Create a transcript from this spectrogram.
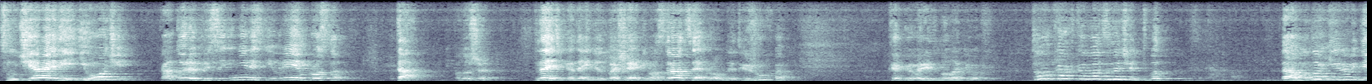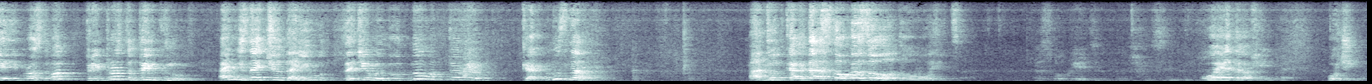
случайные, не очень, которые присоединились к евреям просто так. Потому что, знаете, когда идет большая демонстрация, огромная движуха, как говорит молодежь, то как-то вот, значит, вот, да, многие люди, они просто, вот, при, просто примкнуть. Они не знают, что дают, зачем идут, ну, вот тоже, как, ну, снаружи. А тут, когда столько золота увозится, А сколько этих ой, это вообще не понятно. Очень много.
